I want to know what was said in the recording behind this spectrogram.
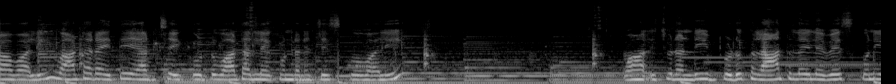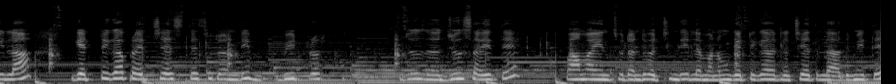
రావాలి. వాటర్ అయితే యాడ్ చేయకూడదు. వాటర్ లేకుండానే చేసుకోవాలి. చూడండి ఇప్పుడు క్లాత్లో ఇలా వేసుకొని ఇలా గట్టిగా ప్రెస్ చేస్తే చూడండి బీట్రూట్ జ్యూస్ జ్యూస్ అయితే పామాయిన్ చూడండి వచ్చింది. ఇలా మనం గట్టిగా ఇట్లా చేతిలో అదిమితే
